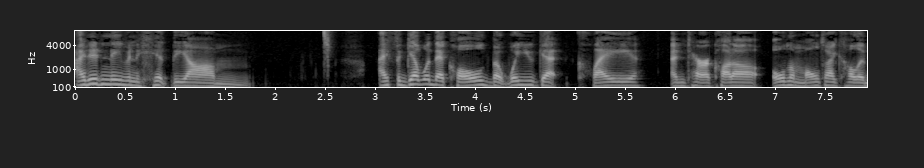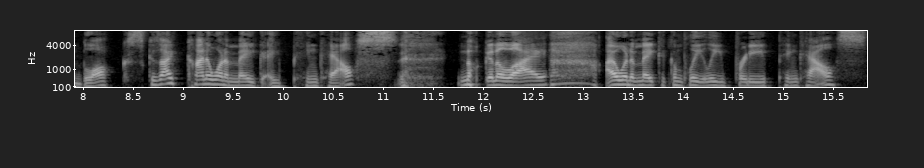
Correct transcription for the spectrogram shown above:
I didn't even hit the, um, I forget what they're called, but where you get clay and terracotta, all the multicolored blocks, because I kind of want to make a pink house. Not gonna lie, I want to make a completely pretty pink house,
